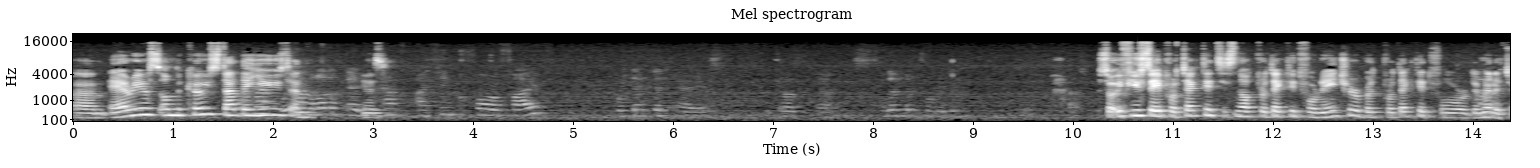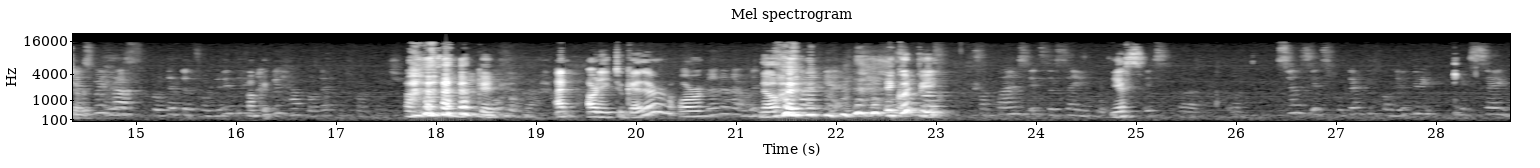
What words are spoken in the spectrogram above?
um, areas on the coast that they use and a lot of areas. yes. Have, I think, four or five protected areas because uh, it's a forbidden. So if you say protected, it's not protected for nature, but protected for the Uh, military. Yes, we have protected for military Okay. and we have protected for nature. okay. Both of them. And are they together or? No, no, no. No. It could be. Sometimes it's the same. Yes. It's, uh, uh, since it's protected for military, it's safe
